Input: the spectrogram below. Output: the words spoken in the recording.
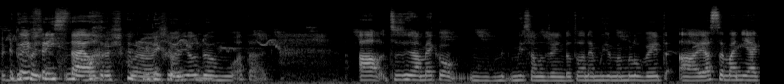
Takový chodil- freestyle trošku, no, kdy chodil životní. domů a tak. A co se nám jako, my- samozřejmě do toho nemůžeme mluvit a já jsem ani jak,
